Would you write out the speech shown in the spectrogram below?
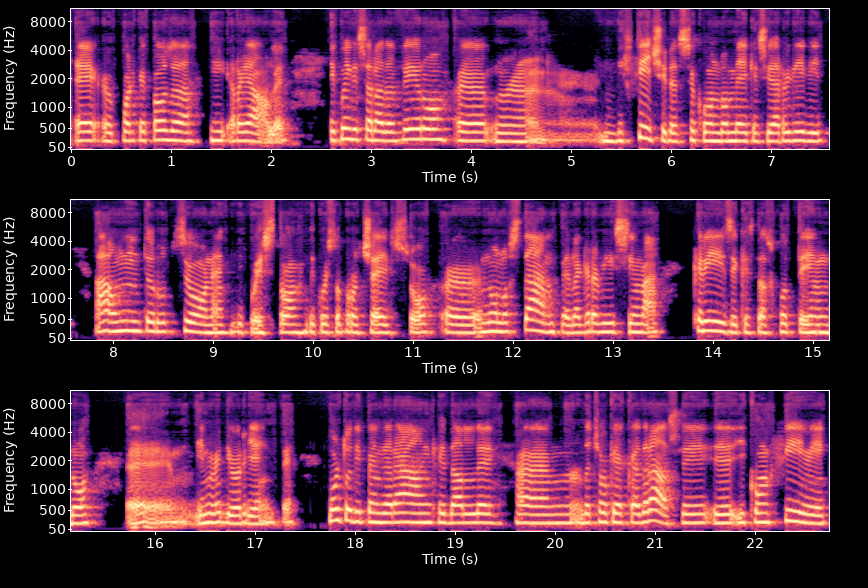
è qualcosa di reale e quindi sarà davvero eh, difficile secondo me che si arrivi a un'interruzione di questo, di questo processo, eh, nonostante la gravissima crisi che sta scuotendo eh, il Medio Oriente. Molto dipenderà anche dalle, ehm, da ciò che accadrà se eh, i confini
